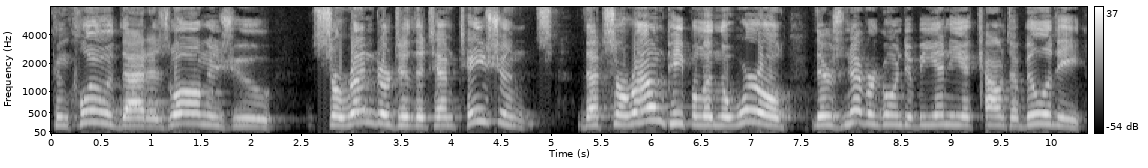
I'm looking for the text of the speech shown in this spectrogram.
conclude that as long as you surrender to the temptations that surround people in the world, there's never going to be any accountability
